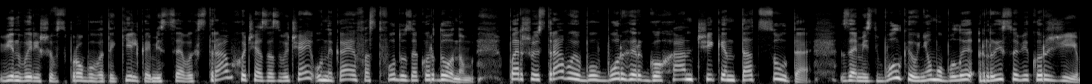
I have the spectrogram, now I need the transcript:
Він вирішив спробувати кілька місцевих страв, хоча зазвичай уникає фастфуду за кордоном. Першою стравою був бургер Гохан Чікен Тацута. Замість булки у ньому були рисові коржі.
